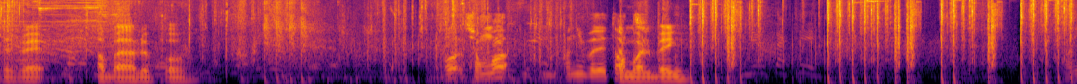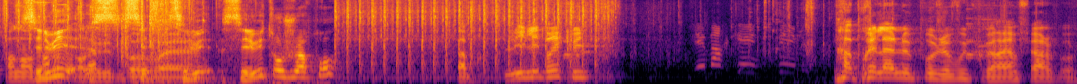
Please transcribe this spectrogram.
C'est joué. Ah bah le pauvre. Oh, sur moi, au niveau des À tentes. moi le bang. Oh non, C'est lui, c'est ouais. lui, c'est lui ton joueur pro? Après- Il est brick lui. Après là le pauvre j'avoue il pouvait rien faire le pauvre.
